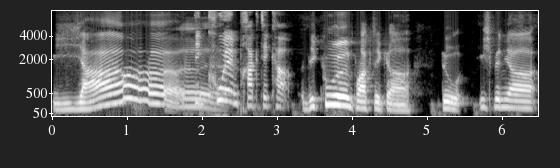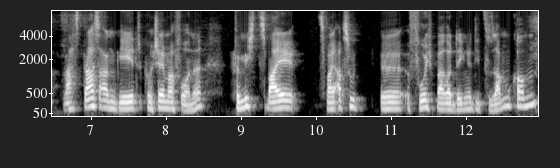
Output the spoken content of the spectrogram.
Ja. Die coolen Praktika. Die coolen Praktika. Du, ich bin ja, was das angeht, stell mal vor, ne? Für mich zwei, zwei absolut äh, furchtbare Dinge, die zusammenkommen.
